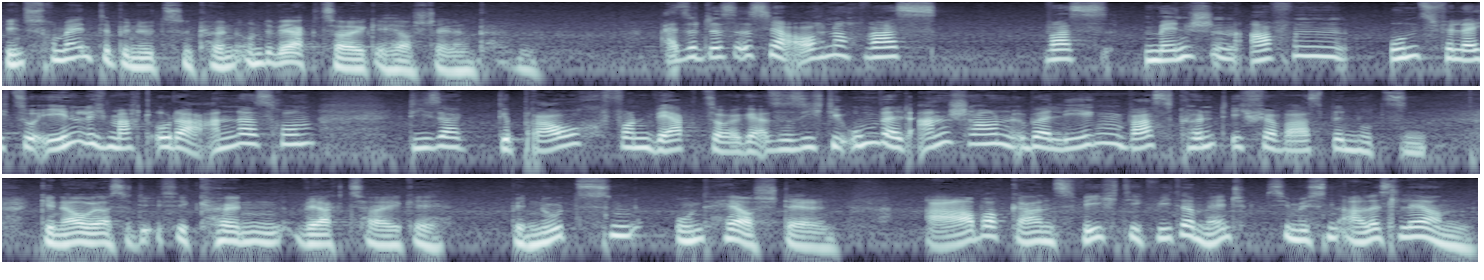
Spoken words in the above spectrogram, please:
Instrumente benutzen können und Werkzeuge herstellen können. Also das ist ja auch noch was, was Menschenaffen uns vielleicht so ähnlich macht oder andersrum, dieser Gebrauch von Werkzeugen, also sich die Umwelt anschauen, überlegen, was könnte ich für was benutzen. Genau, also die, sie können Werkzeuge benutzen und herstellen. Aber ganz wichtig, wie der Mensch, sie müssen alles lernen.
